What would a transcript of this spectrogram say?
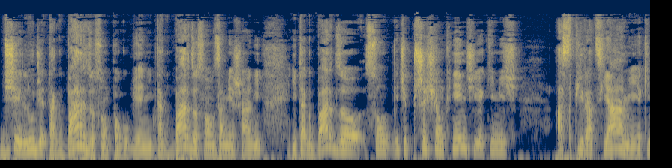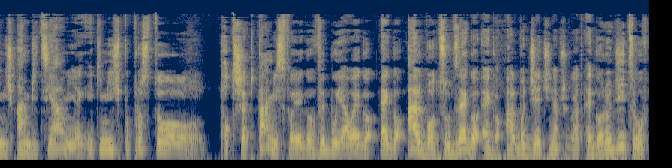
Dzisiaj ludzie tak bardzo są pogubieni, tak bardzo są zamieszani i tak bardzo są, wiecie, przesiąknięci jakimiś aspiracjami, jakimiś ambicjami, jakimiś po prostu potrzebami swojego wybujałego ego, albo cudzego ego, albo dzieci, na przykład ego rodziców,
